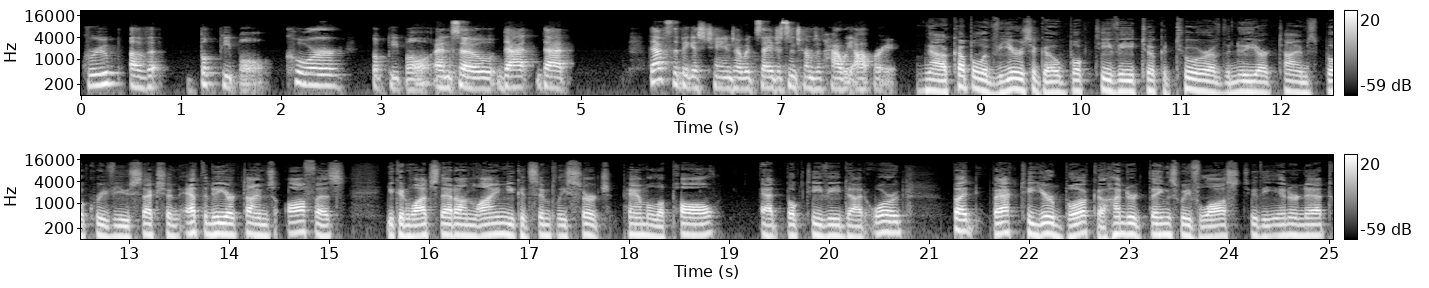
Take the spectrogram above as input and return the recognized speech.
group of book people, core book people. And so that that that's the biggest change I would say just in terms of how we operate. Now, a couple of years ago, Book TV took a tour of the New York Times book review section at the New York Times office. You can watch that online. You could simply search Pamela Paul at booktv.org. But back to your book, A Hundred Things We've Lost to the Internet.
